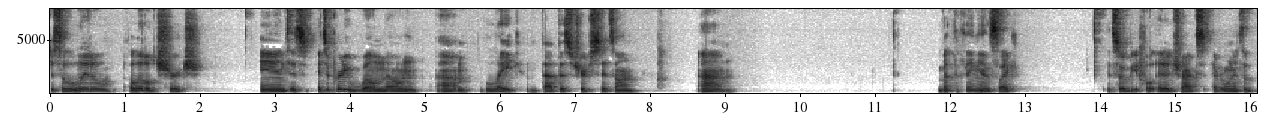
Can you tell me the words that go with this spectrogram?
just a little a little church, and it's it's a pretty well known um, lake that this church sits on. Um, but the thing is, like, it's so beautiful. It attracts everyone. It's a,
